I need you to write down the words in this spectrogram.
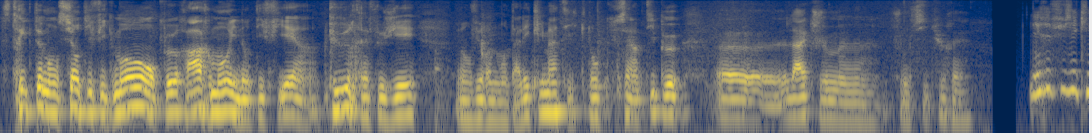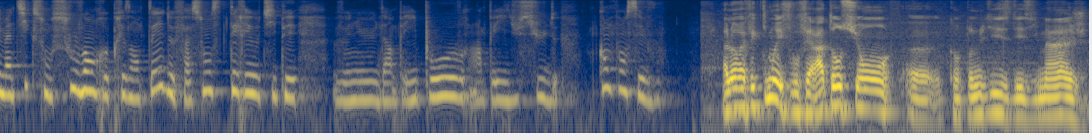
strictement scientifiquement, on peut rarement identifier un pur réfugié environnemental et climatique. Donc c'est un petit peu euh, là que je me, je me situerai. Les réfugiés climatiques sont souvent représentés de façon stéréotypée, venus d'un pays pauvre, un pays du Sud. Qu'en pensez-vous? Alors effectivement, il faut faire attention euh, quand on utilise des images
